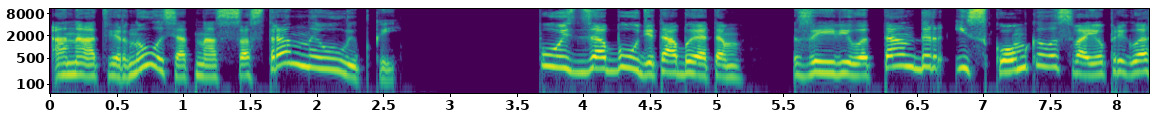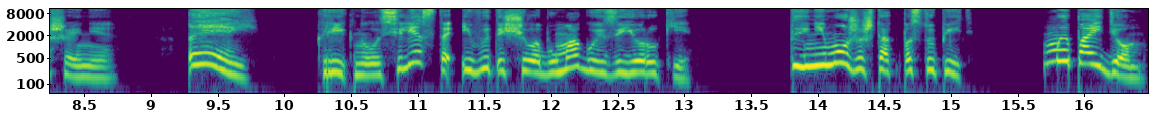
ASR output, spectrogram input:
Она отвернулась от нас со странной улыбкой. «Пусть забудет об этом», — заявила Тандер и скомкала свое приглашение. «Эй!» — крикнула Селеста и вытащила бумагу из ее руки. «Ты не можешь так поступить. Мы пойдем.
